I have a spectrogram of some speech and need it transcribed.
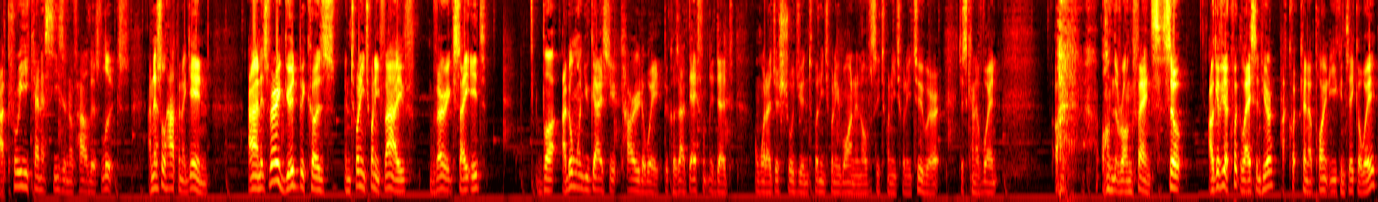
a pre kind of season of how this looks, and this will happen again. And it's very good because in 2025, I'm very excited. But I don't want you guys to get carried away because I definitely did on what I just showed you in 2021 and obviously 2022, where it just kind of went on the wrong fence. So I'll give you a quick lesson here, a quick kind of point you can take away.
